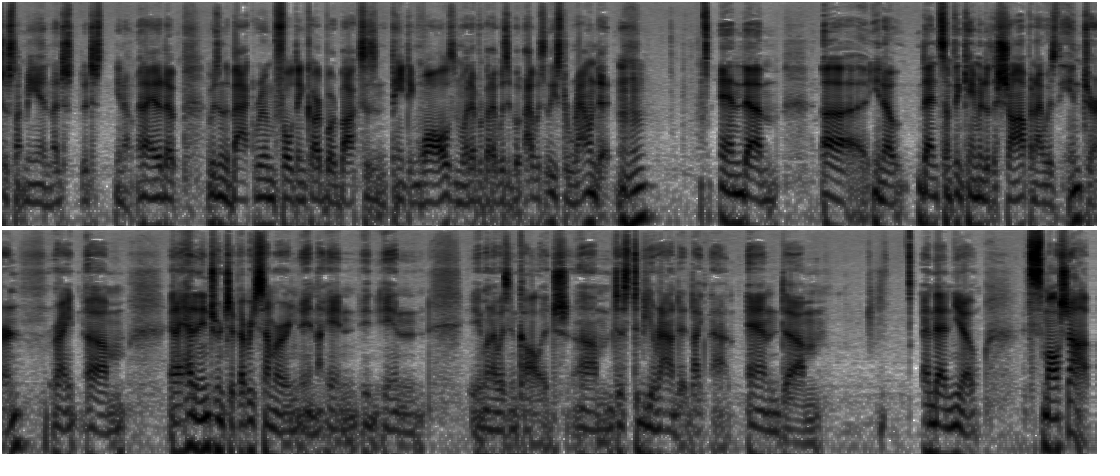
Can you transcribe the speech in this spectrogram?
just let me in. I just, I just, you know, and I ended up. I was in the back room folding cardboard boxes and painting walls and whatever. But I was, I was at least around it. Mm-hmm. And um, uh, you know, then something came into the shop, and I was the intern, right? Um, and I had an internship every summer in in in, in, in, when I was in college, um, just to be around it like that. And um, and then you know, it's a small shop.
